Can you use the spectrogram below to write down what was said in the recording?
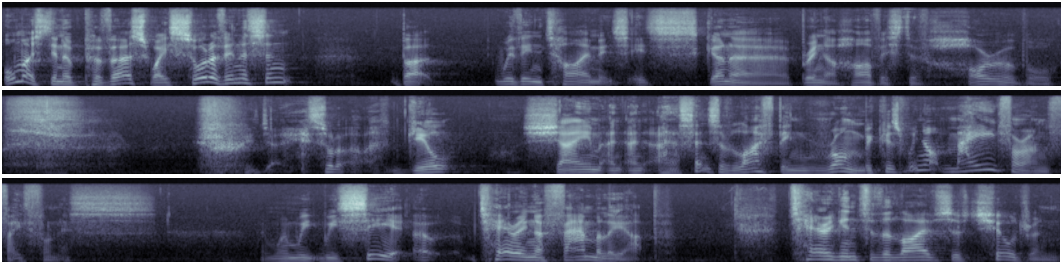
almost in a perverse way, sort of innocent, but within time, it's, it's going to bring a harvest of horrible sort of guilt, shame, and, and, and, a sense of life being wrong because we're not made for unfaithfulness. And when we, we see it uh, tearing a family up, tearing into the lives of children,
